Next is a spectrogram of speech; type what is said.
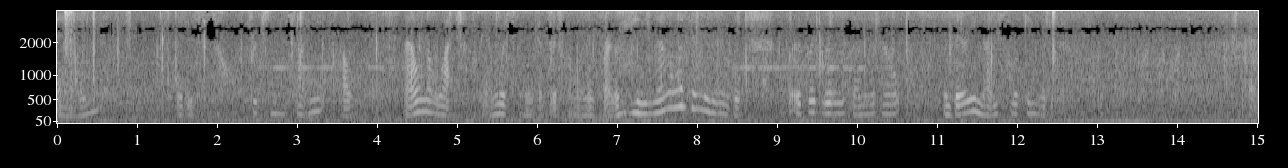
and it is so freaking sunny out. I don't know why. Okay, I'm whispering because there's someone in front of me, and I don't want them to hear me. But it's like really sunny out, and very nice looking. Look at that. Okay.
